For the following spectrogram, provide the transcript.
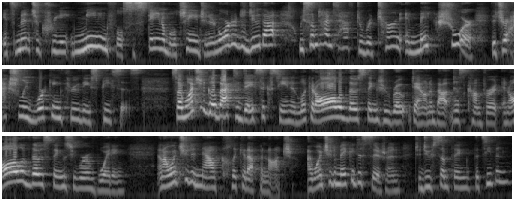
It's meant to create meaningful, sustainable change. And in order to do that, we sometimes have to return and make sure that you're actually working through these pieces. So I want you to go back to day 16 and look at all of those things you wrote down about discomfort and all of those things you were avoiding. And I want you to now click it up a notch. I want you to make a decision to do something that's even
